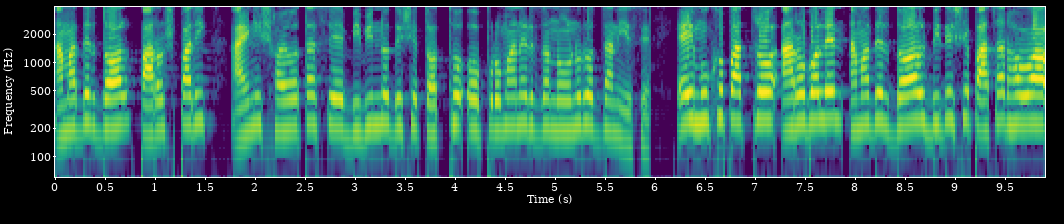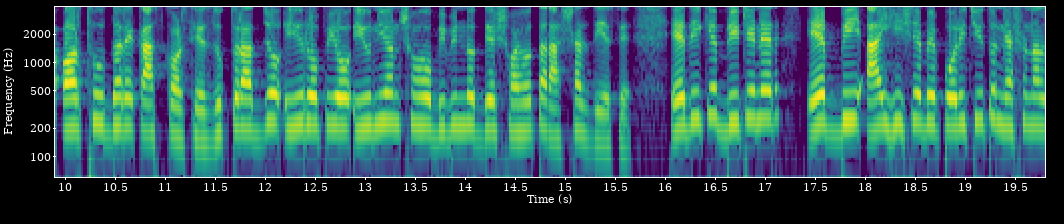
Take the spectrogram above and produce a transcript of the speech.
আমাদের দল পারস্পরিক আইনি সহায়তা চেয়ে বিভিন্ন দেশে তথ্য ও প্রমাণের জন্য অনুরোধ জানিয়েছে। এই মুখপাত্র আরও বলেন, আমাদের দল বিদেশে পাচার হওয়া অর্থ উদ্ধারে কাজ করছে। যুক্তরাজ্য, ইউরোপীয় ইউনিয়ন সহ বিভিন্ন দেশ সহায়তার আশ্বাস দিয়েছে। এদিকে ব্রিটেনের এফবিআই হিসেবে পরিচিত ন্যাশনাল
